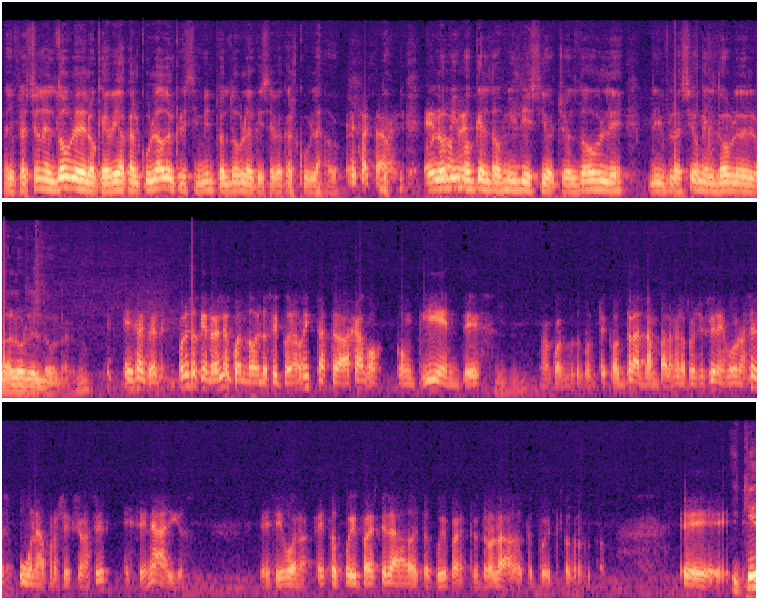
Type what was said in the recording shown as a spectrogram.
La inflación el doble de lo que había calculado, el crecimiento el doble de lo que se había calculado. Exactamente. Es lo mismo que el 2018, el doble de inflación, el doble del valor del dólar. ¿no? Exactamente. Por eso que en realidad cuando los economistas trabajamos con clientes, cuando te contratan para hacer las proyecciones, vos no haces una proyección, haces escenarios. Es decir, bueno, esto puede ir para este lado, esto puede ir para este otro lado, esto puede ir para otro lado. Eh, ¿Y, qué,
